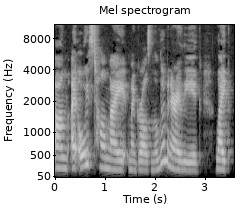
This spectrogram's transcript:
Um, I always tell my my girls in the Luminary League, like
